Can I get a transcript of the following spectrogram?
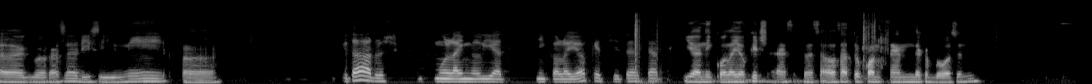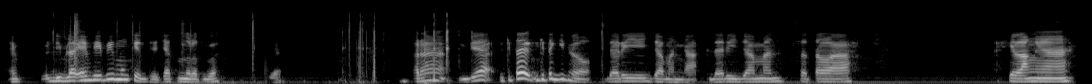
eh, gua rasa di sini eh, Kita harus mulai ngelihat Nikola Jokic itu ya Nikola Jokic as salah satu contender bahwasannya M- Dibilang MVP mungkin sih Chat menurut gua. Iya. Karena dia kita kita gini loh dari zaman nggak dari zaman setelah hilangnya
